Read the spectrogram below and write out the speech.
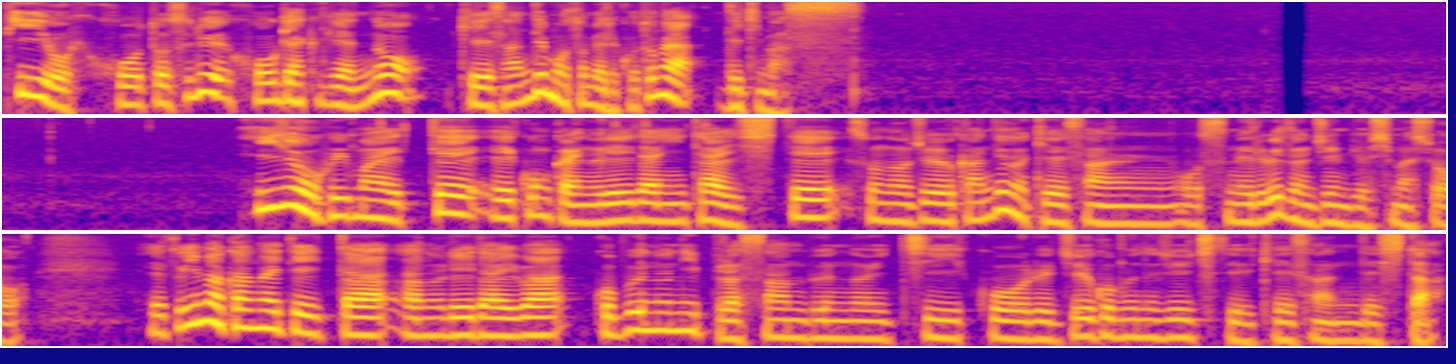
P を法とする方逆弦の計算で求めることができます。以上を踏まえて今回の例題に対してその乗用感での計算を進める上での準備をしましょう。えっと、今考えていたあの例題は5分の2プラス3分の1イコール15分の11という計算でした。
